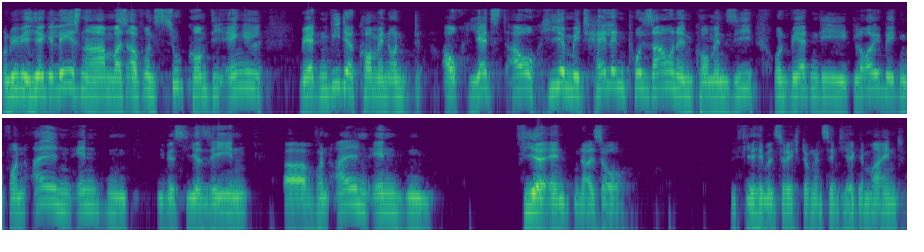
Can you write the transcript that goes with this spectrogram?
und wie wir hier gelesen haben, was auf uns zukommt, die Engel werden wiederkommen und auch jetzt auch hier mit hellen Posaunen kommen sie und werden die Gläubigen von allen Enden, wie wir es hier sehen, äh, von allen Enden, vier Enden, also die vier Himmelsrichtungen sind hier gemeint,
